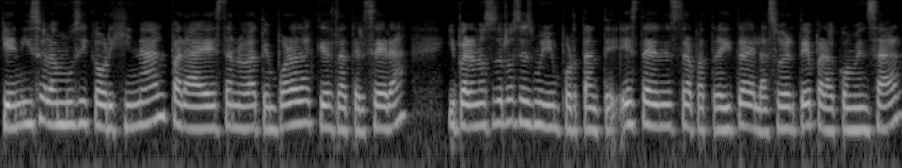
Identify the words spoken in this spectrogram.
quien hizo la música original para esta nueva temporada, que es la tercera, y para nosotros es muy importante. Esta es nuestra patadita de la suerte para comenzar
